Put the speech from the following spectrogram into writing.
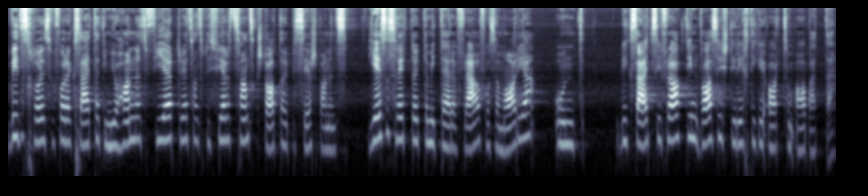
Wie das Klaus vorher gesagt hat, im Johannes 4, 23 bis 24 steht da etwas sehr Spannendes. Jesus redet dort mit dieser Frau von Samaria und wie gesagt, sie fragt ihn, was ist die richtige Art zum Arbeiten?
